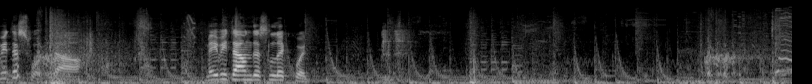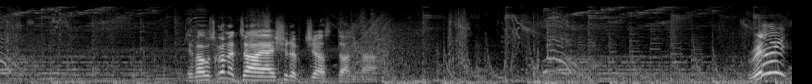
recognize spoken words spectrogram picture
Maybe this one? No. Maybe down this liquid. If I was gonna die, I should have just done that. Really?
